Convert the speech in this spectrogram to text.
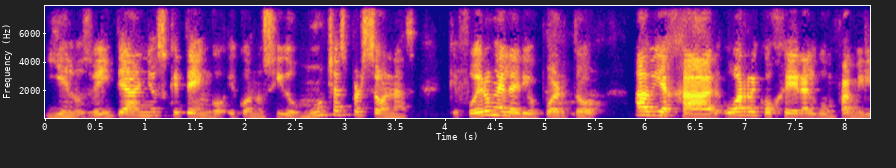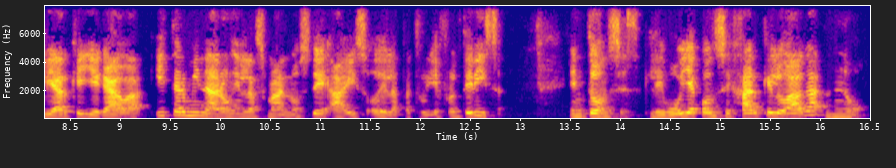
y en los 20 años que tengo he conocido muchas personas que fueron al aeropuerto a viajar o a recoger algún familiar que llegaba y terminaron en las manos de ICE o de la patrulla fronteriza. Entonces, ¿le voy a aconsejar que lo haga? No.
